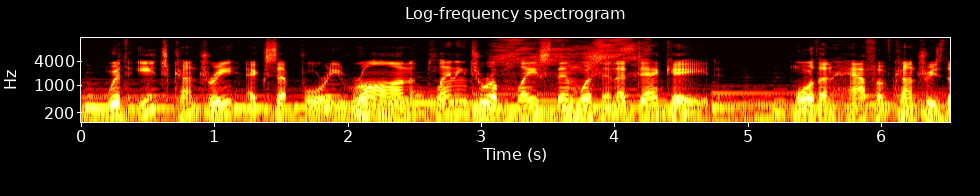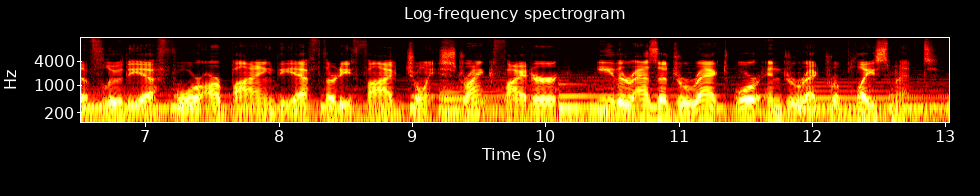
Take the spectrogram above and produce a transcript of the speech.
with each country, except for Iran, planning to replace them within a decade. More than half of countries that flew the F 4 are buying the F 35 Joint Strike Fighter either as a direct or indirect replacement.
